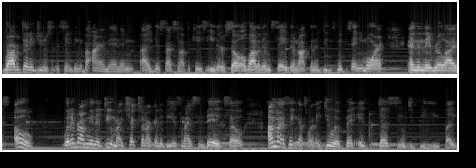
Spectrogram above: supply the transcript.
Robert Downey Jr. said the same thing about Iron Man, and I guess that's not the case either. So a lot of them say they're not going to do these movies anymore, and then they realize, oh, whatever I'm going to do, my checks are not going to be as nice and big. So I'm not saying that's why they do it, but it does seem to be like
